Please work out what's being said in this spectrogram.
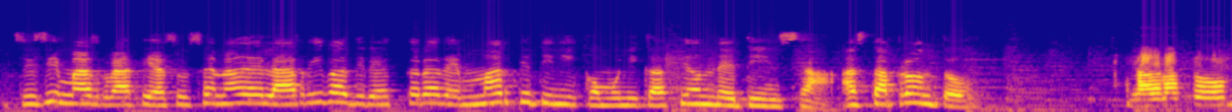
Muchísimas gracias, Susana de la Riva, directora de Marketing y Comunicación de TINSA. Hasta pronto. Un abrazo.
